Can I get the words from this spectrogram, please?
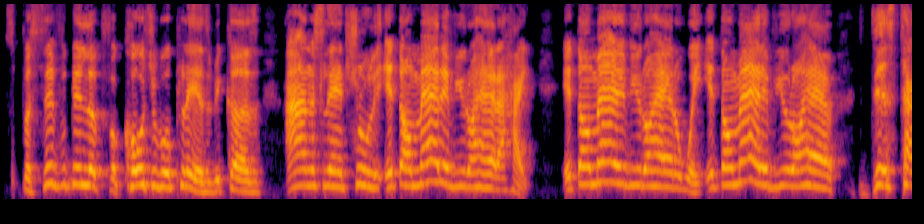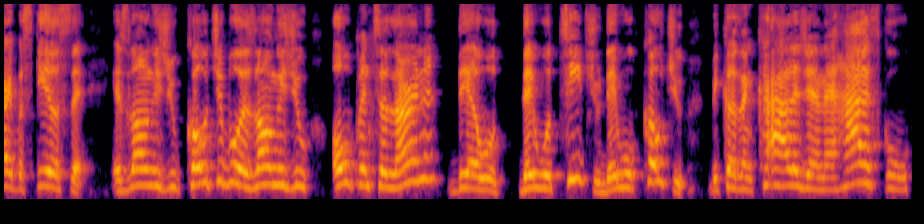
specifically look for coachable players because honestly and truly, it don't matter if you don't have a height. It don't matter if you don't have a weight. It don't matter if you don't have this type of skill set. As long as you coachable, as long as you open to learning, they will they will teach you, they will coach you. Because in college and in high school,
